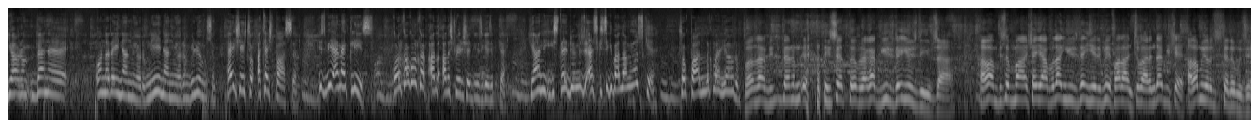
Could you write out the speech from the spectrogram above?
Yavrum ben e, onlara inanmıyorum. Niye inanmıyorum biliyor musun? Her şey çok ateş pahası. Biz bir emekliyiz. Korka korka al- alışveriş ediyoruz gezip de. Yani istediğimiz eskisi gibi alamıyoruz ki. Çok pahalılık var yavrum. Vallahi biz benim hissettiğim rakam yüzde yüz diyeyim sana. Ama bizim maaşa yapılan yüzde yirmi falan civarında bir şey. Alamıyoruz istediğimizi.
